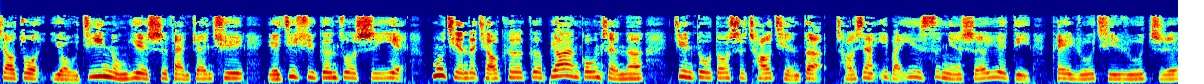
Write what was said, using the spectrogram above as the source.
叫做有机农业示范专区，也继续耕作事业。目前的桥科各标案工程呢，进度都是超前的，朝向一百一十四年十二月底可以如期如职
